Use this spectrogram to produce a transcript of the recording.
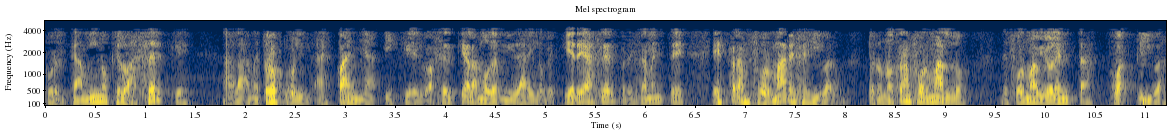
por el camino que lo acerque a la metrópoli, a España, y que lo acerque a la modernidad. Y lo que quiere hacer precisamente es transformar ese jíbaro, pero no transformarlo de forma violenta, coactiva,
